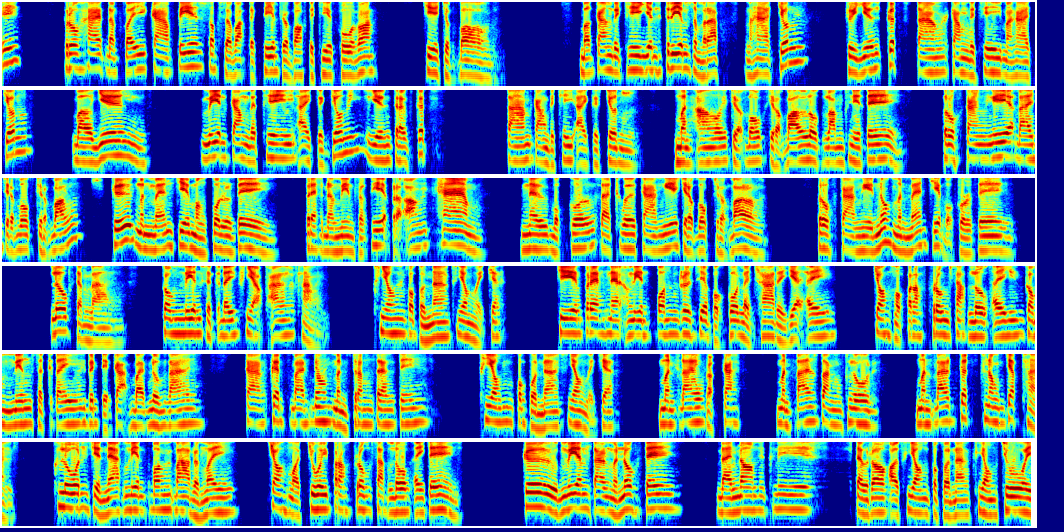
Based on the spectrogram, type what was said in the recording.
ព្រោះហេតុដើម្បីការពារសុខសวัสดิភាពរបស់ប្រជាពលរដ្ឋជាចម្បងបើកម្មវិធីយើងត្រៀមសម្រាប់មហាជនគឺយើងគិត តាមកម្មវិធីមហាជន បើយើងមានកម្មវិធីឯកជនយើងត្រូវគិតតាមកម្មវិធីឯកជន មិនឲ្យច្របូកច្របល់លោកឡំគ្នាទេព្រោះការងារដែលច្របូកច្របល់គឺមិនមែនជាមង្គលទេ ព្រះដ៏មានប្រភិយព្រះអង្គហាម នៅបុគ្គលដែលធ្វើការងារច្របូកច្របល់ ព្រោះការងារនោះមិនមែនជាបុគ្គលទេ លោកទាំងឡាយកុំមានសេចក្តីភ្ញាក់ផ្អើលថាខ្ញុំបបណាខ្ញុំមិនចេះជាព្រះអ្នកមានបុណ្យឬជាបុគ្គលឆារយៈអីចុះមកប្រោះព្រំស័ព្ទលោកអីក៏មានសេចក្តីវិទ្យកៈបែបនោះដែរការគិតបែបនោះមិនត្រឹមត្រូវទេខ្ញុំពុកបណ្ណាខ្ញុំម្ចាស់ មិនដែលប្រកាស មិនដែលតាំងខ្លួន មិនដែលគិតក្នុងចិត្តថាខ្លួនជាអ្នកមានបុណ្យបារមីចុះមកជួយប្រោះព្រំសត្វលោកអីទេ គឺមានតែមនុស្សទេ ដែលនាំគ្នាទៅរកឲ្យខ្ញុំប្រកណាខ្ញុំជួយ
